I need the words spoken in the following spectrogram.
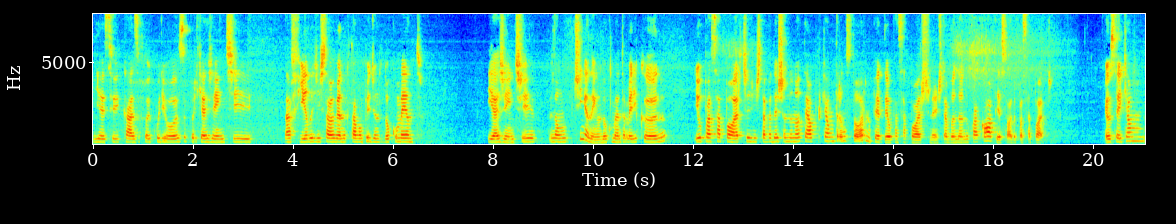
E esse caso foi curioso porque a gente, na fila, a gente estava vendo que estavam pedindo documento. E a gente não tinha nenhum documento americano. E o passaporte a gente estava deixando no hotel porque é um transtorno perder o passaporte, né? A gente estava andando com a cópia só do passaporte. Eu sei que é um,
